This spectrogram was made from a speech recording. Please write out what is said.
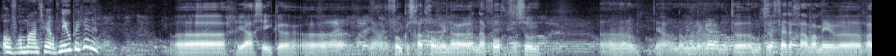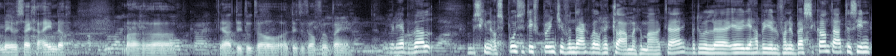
over een maand weer opnieuw beginnen? ja, zeker. ja, de focus gaat gewoon weer naar, naar volgend seizoen. Uh, ja, dan uh, moeten, we, moeten we verder gaan waarmee we, waarmee we zijn geëindigd. Maar uh, ja, dit doet, wel, dit doet wel veel pijn. Jullie hebben wel, misschien als positief puntje, vandaag wel reclame gemaakt. Hè? Ik bedoel, jullie hebben jullie van hun beste kant laten zien,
